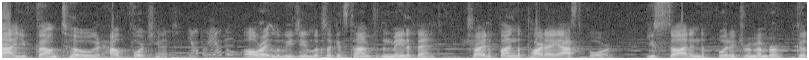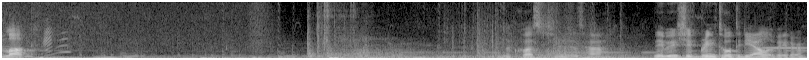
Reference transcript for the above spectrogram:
Ah, you found Toad. How fortunate. Alright, Luigi, looks like it's time for the main event. Try to find the part I asked for. You saw it in the footage, remember? Good luck. The question is huh? Maybe we should bring Toad to the elevator.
